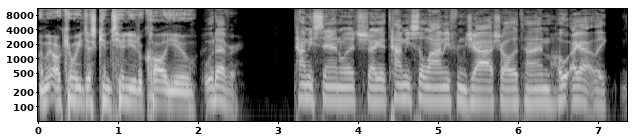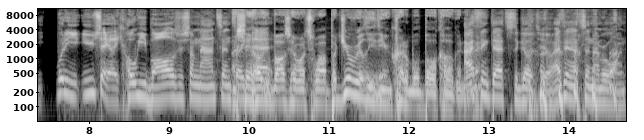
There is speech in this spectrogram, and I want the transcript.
I mean, or can we just continue to call you? Whatever. Tommy Sandwich. I get Tommy Salami from Josh all the time. Ho- I got like, what do you you say like hoagie balls or some nonsense I like say that? Hogan Balls every once in a while, but you're really the incredible Bulk Hogan. I think that's the go-to. I think that's the number one.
